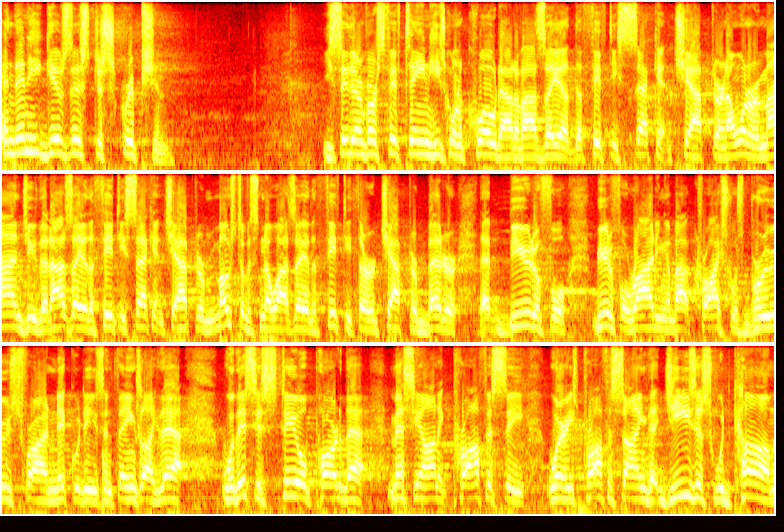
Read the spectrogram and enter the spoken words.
And then he gives this description. You see there in verse 15, he's going to quote out of Isaiah, the 52nd chapter. And I want to remind you that Isaiah, the 52nd chapter, most of us know Isaiah, the 53rd chapter better. That beautiful, beautiful writing about Christ was bruised for our iniquities and things like that. Well, this is still part of that messianic prophecy where he's prophesying that Jesus would come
